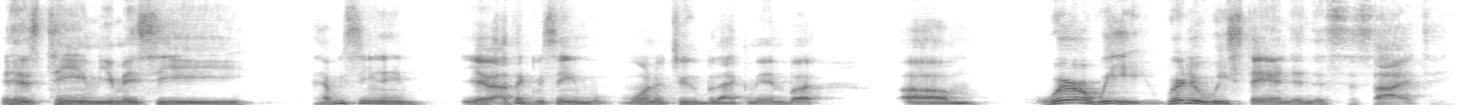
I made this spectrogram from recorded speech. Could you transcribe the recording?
his team. You may see, have we seen any? Yeah, I think we've seen one or two black men, but um, where are we? Where do we stand in this society?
